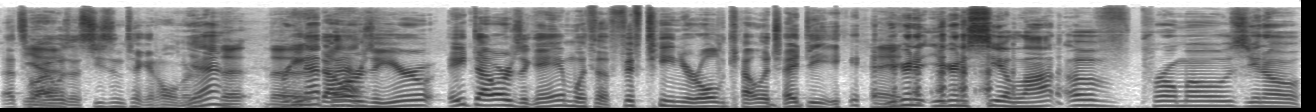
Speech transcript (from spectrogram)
That's how I was a season ticket holder. Yeah, The- the- eight dollars a year, eight dollars a game with a fifteen-year-old college ID. Hey, You're gonna you're gonna see a lot of promos. You know,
